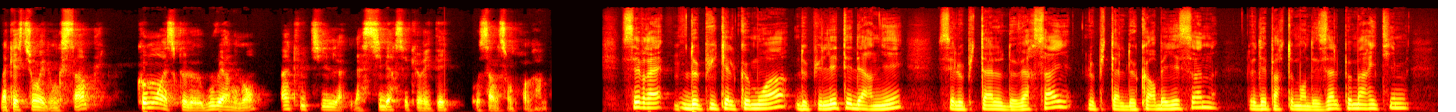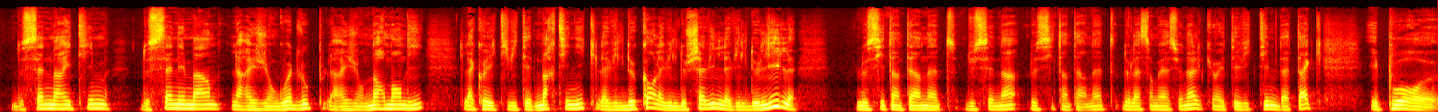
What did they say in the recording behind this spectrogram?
Ma question est donc simple. Comment est-ce que le gouvernement inclut-il la cybersécurité au sein de son programme? C'est vrai, depuis quelques mois, depuis l'été dernier, c'est l'hôpital de Versailles, l'hôpital de Corbeil-Essonnes, le département des Alpes-Maritimes, de Seine-Maritime, de Seine-et-Marne, la région Guadeloupe, la région Normandie, la collectivité de Martinique, la ville de Caen, la ville de Chaville, la ville de Lille, le site internet du Sénat, le site internet de l'Assemblée nationale qui ont été victimes d'attaques. Et pour euh,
